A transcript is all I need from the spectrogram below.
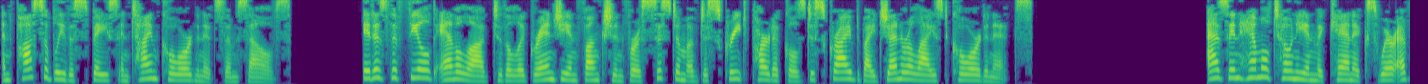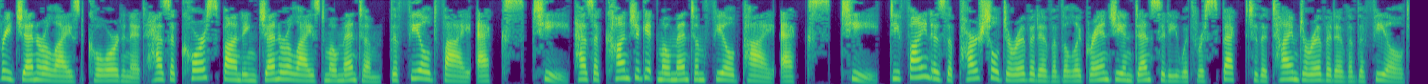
and possibly the space and time coordinates themselves. It is the field analog to the Lagrangian function for a system of discrete particles described by generalized coordinates. As in Hamiltonian mechanics where every generalized coordinate has a corresponding generalized momentum, the field phi x t has a conjugate momentum field pi x t, defined as the partial derivative of the Lagrangian density with respect to the time derivative of the field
